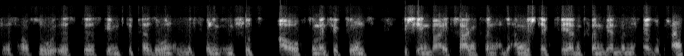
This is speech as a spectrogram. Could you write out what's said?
es auch so ist, dass geimpfte Personen also mit vollem Impfschutz auch zum Infektionsgeschehen beitragen können, also angesteckt werden können, werden dann nicht mehr so krank,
